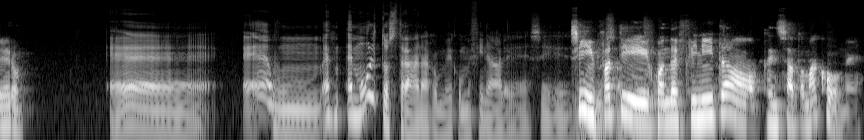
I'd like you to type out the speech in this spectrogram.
Vero. È, è un- è- è molto strana come, come finale. se- Sì, se infatti quando è finita ho pensato, ma come?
